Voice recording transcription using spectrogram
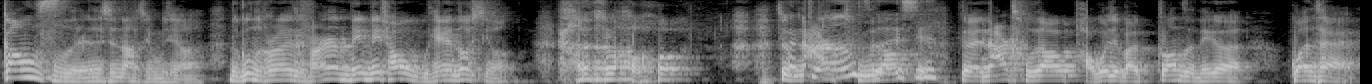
刚死人的心脏行不行？那公子说，反正没没超过五天都行。然后他老婆就拿着屠刀，对，拿着屠刀跑过去把庄子那个棺材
